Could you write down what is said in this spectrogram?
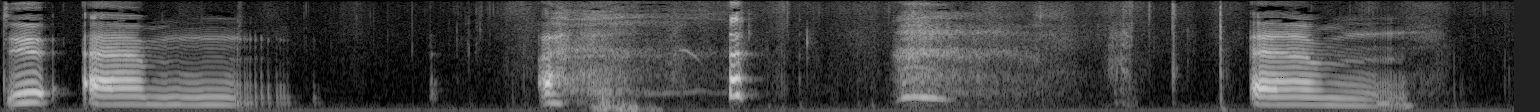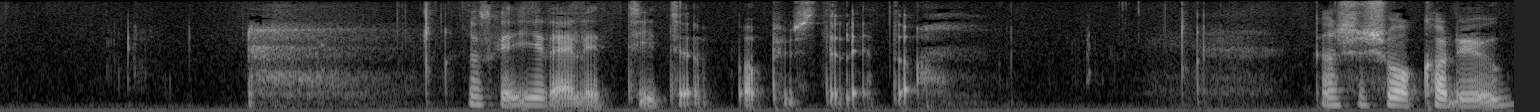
Du um, um nå skal jeg gi deg litt tid til å puste litt. og Kanskje se hva du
